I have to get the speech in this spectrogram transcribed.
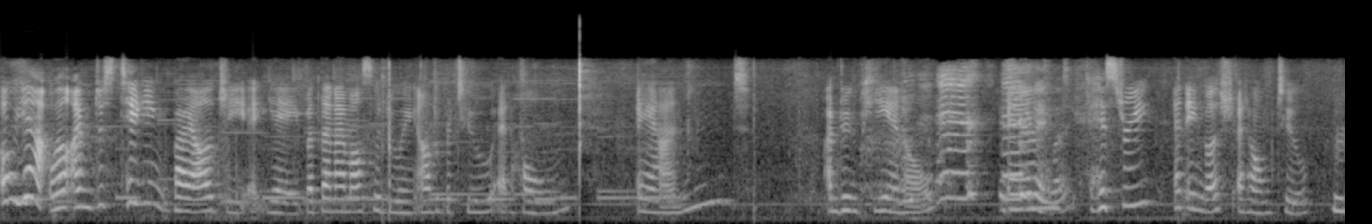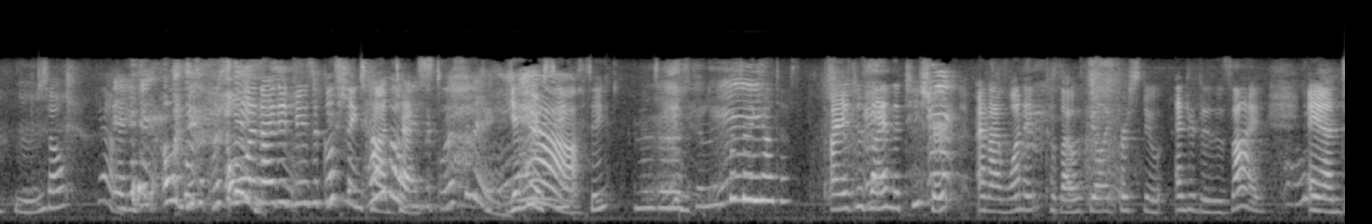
Oh yeah, well I'm just taking biology at Yay, but then I'm also doing algebra 2 at home, and I'm doing piano and English. history and English at home too. Mm-hmm. So yeah. Yeah, you did. Oh, and music listening. Oh, and I did music listening Tell about contest. music listening. Yeah. see, see? I designed the T-shirt and I won it because I was the only person who entered a design, and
